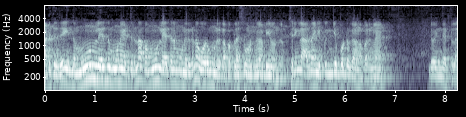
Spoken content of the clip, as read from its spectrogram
அடுத்தது இந்த மூணுலேருந்து மூணு எடுத்துட்டோம்னா அப்போ மூணில் எத்தனை மூணு இருக்குன்னா ஒரு மூணு இருக்குது அப்போ ப்ளஸ் ஒன்று அப்படின்னு வந்துடும் சரிங்களா? அதான் இங்கே இப்போ இங்கே போட்டிருக்காங்க பாருங்களேன். இதோ இந்த இடத்துல.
